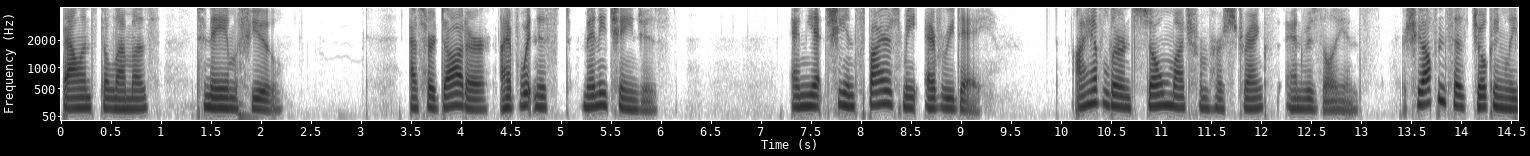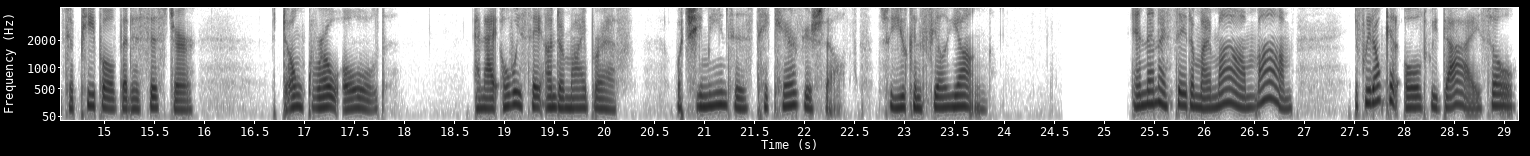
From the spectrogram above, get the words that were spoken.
balance dilemmas, to name a few. As her daughter, I have witnessed many changes, and yet she inspires me every day. I have learned so much from her strength and resilience. She often says jokingly to people that assist her, Don't grow old. And I always say under my breath, what she means is take care of yourself so you can feel young. And then I say to my mom, Mom, if we don't get old, we die. So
